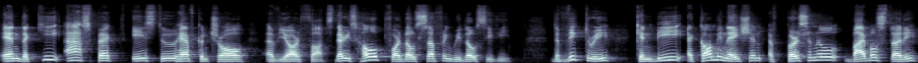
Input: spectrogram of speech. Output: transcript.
And the key aspect is to have control of your thoughts. There is hope for those suffering with OCD. The victory can be a combination of personal Bible study,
